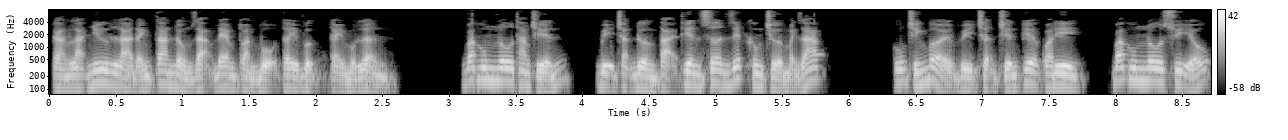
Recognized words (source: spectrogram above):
càng lại như là đánh tan đồng dạng đem toàn bộ tây vực cày một lần. Bắc hung nô tham chiến, bị chặn đường tại thiên sơn giết không chừa mảnh giáp. Cũng chính bởi vì trận chiến kia qua đi bắc hung nô suy yếu,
